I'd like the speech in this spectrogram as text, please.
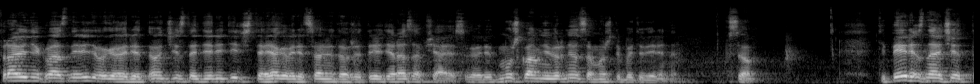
Праведник вас не видел, говорит, он чисто теоретически, а я, говорит, с вами тоже третий раз общаюсь. Говорит, муж к вам не вернется, можете быть уверены. Все. Теперь, значит,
